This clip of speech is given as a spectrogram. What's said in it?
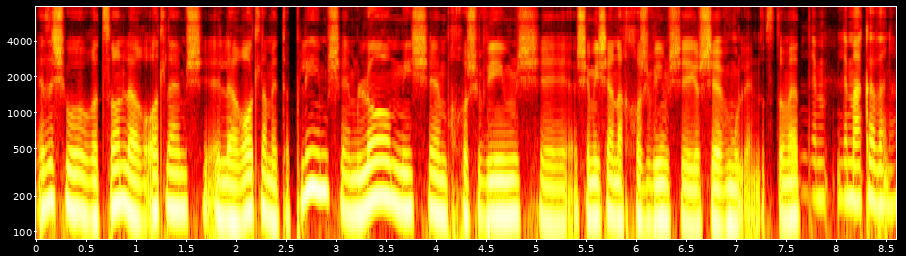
איזשהו רצון להראות להם, ש... להראות למטפלים שהם לא מי שהם חושבים, ש... שמי שאנחנו חושבים שיושב מולנו. זאת אומרת... למה הכוונה?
